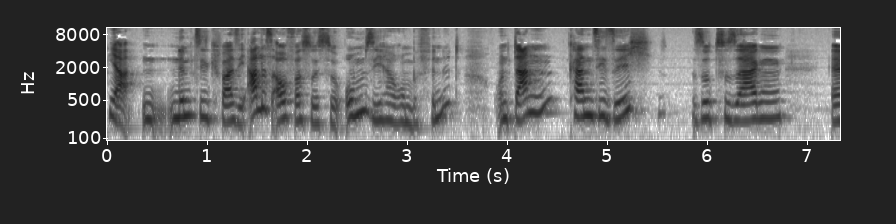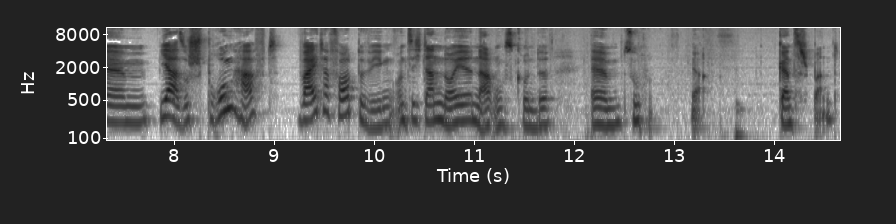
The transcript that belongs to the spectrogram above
ja, nimmt sie quasi alles auf, was sich so um sie herum befindet. Und dann kann sie sich sozusagen, ähm, ja, so sprunghaft weiter fortbewegen und sich dann neue Nahrungsgründe ähm, suchen. Ja, ganz spannend.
